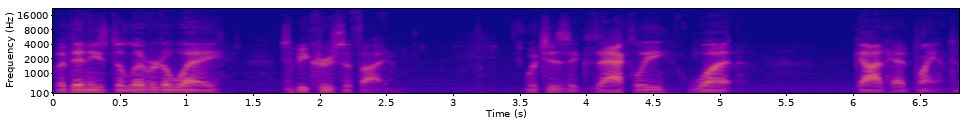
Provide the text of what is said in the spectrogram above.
But then he's delivered away to be crucified which is exactly what God had planned.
